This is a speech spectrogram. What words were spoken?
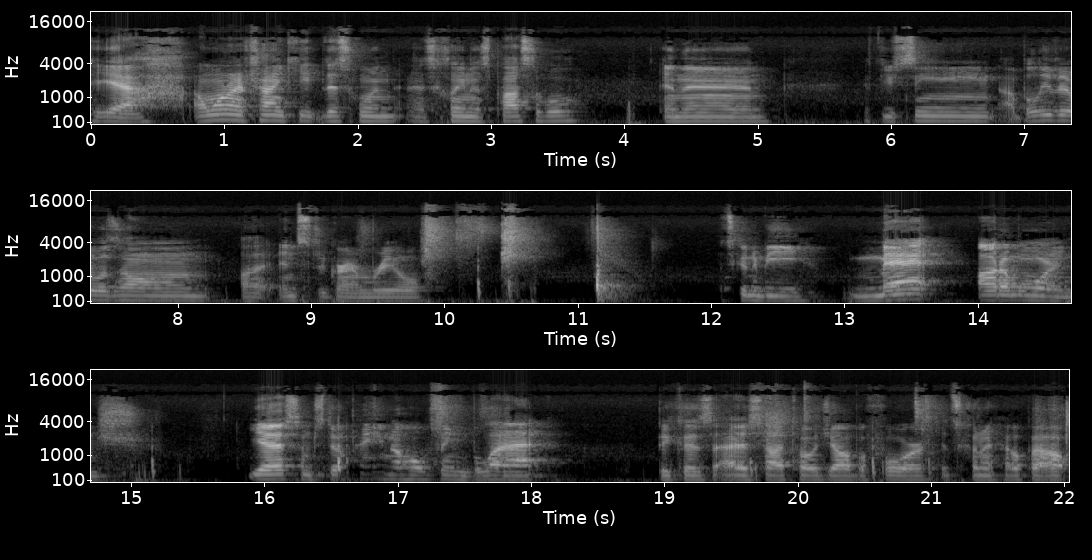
yeah, I wanna try and keep this one as clean as possible. And then if you've seen, I believe it was on uh, Instagram reel, it's gonna be matte autumn orange. Yes, I'm still painting the whole thing black because as I told y'all before, it's gonna help out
